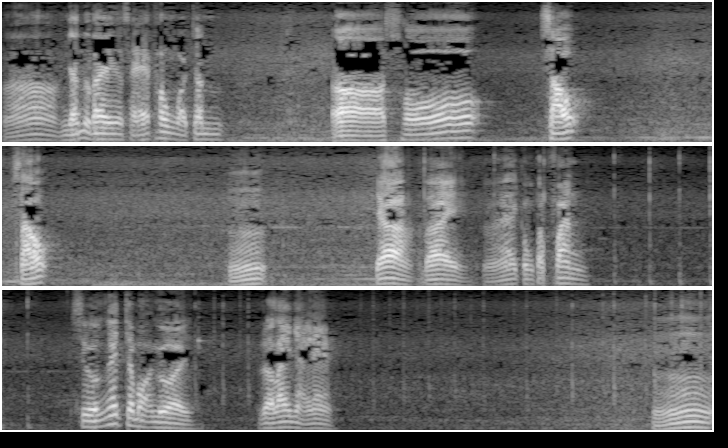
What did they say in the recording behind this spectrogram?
đó, nhấn ở đây sẽ thông vào chân uh, số 6 6 ừ chưa đây đấy, công tắc phanh. Sướng hết cho mọi người. Relay nhảy nè. Ừ.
